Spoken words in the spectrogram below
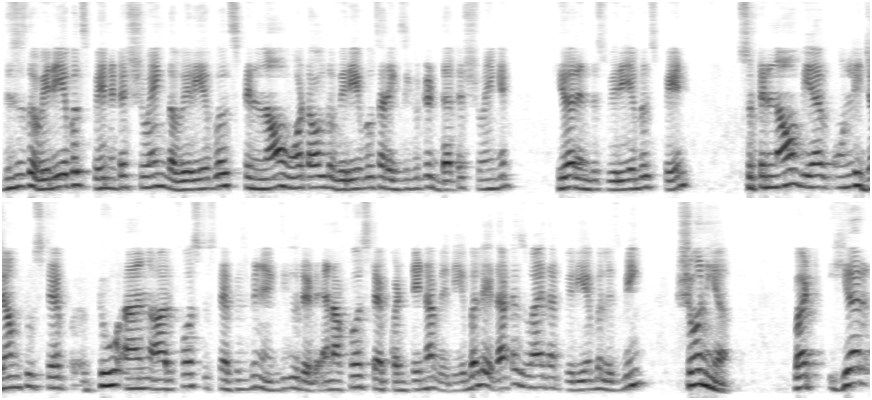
this is the variables pane. It is showing the variables. Till now what all the variables are executed that is showing it here in this variables pane so till now we have only jumped to step 2 and our first step has been executed. And our first step contain a variable a. That is why that variable is being shown here. But here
